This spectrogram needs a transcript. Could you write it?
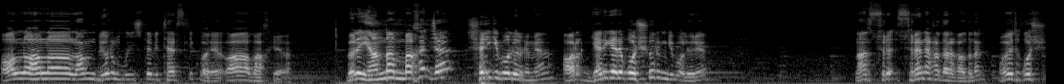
Allah Allah lan diyorum bu işte bir terslik var ya. Aa bak ya. Böyle yandan bakınca şey gibi oluyorum ya. Geri geri koşuyorum gibi oluyor ya. Lan süre, süre ne kadar kaldı lan? Evet koş.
